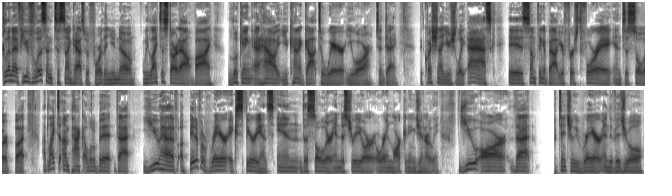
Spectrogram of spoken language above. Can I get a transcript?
Glenna, if you've listened to Suncast before, then you know we like to start out by looking at how you kind of got to where you are today. The question I usually ask is something about your first foray into solar, but I'd like to unpack a little bit that you have a bit of a rare experience in the solar industry or, or in marketing generally. You are that potentially rare individual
